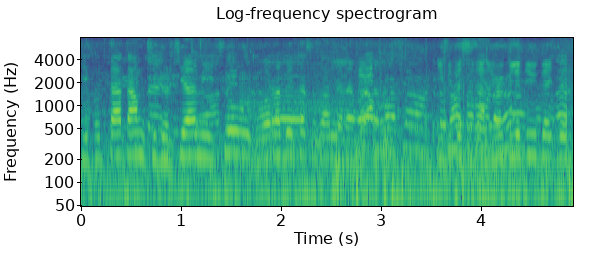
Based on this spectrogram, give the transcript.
ही फक्त आता आमची घरची आम्ही शो घोरा बे तसंच आणलेला आहे म्हातारा. ही बी तसंच आणली. विकली ती विकायची.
